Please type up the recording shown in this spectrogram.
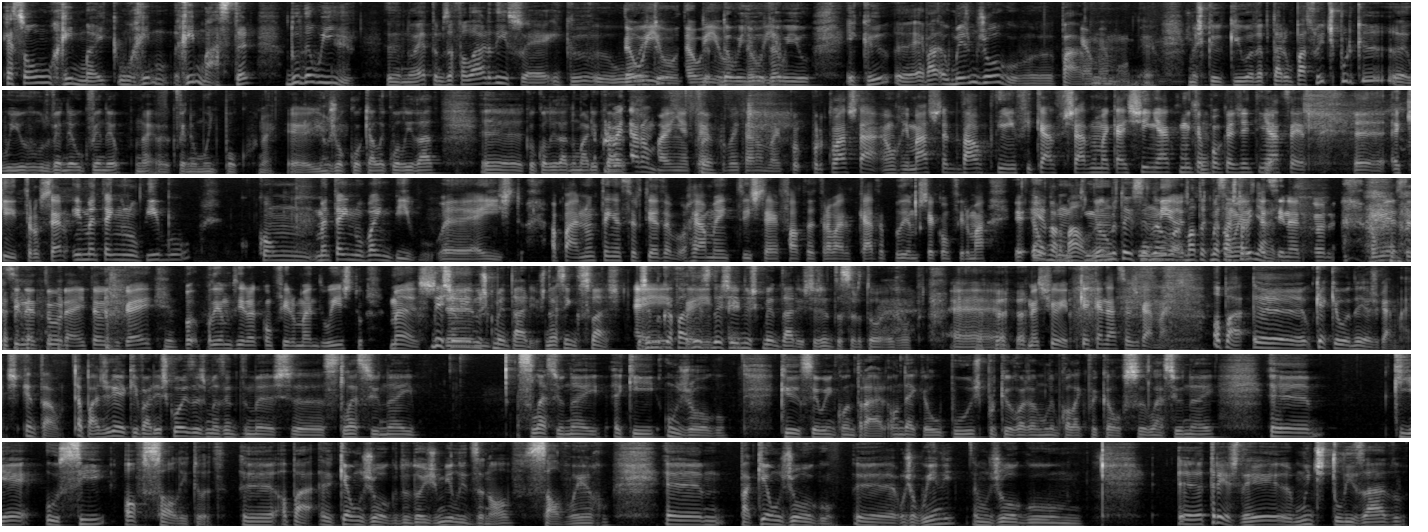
é só um remake, um remaster do da Wii não é? Estamos a falar disso, é, e que o da Wii U, da Wii U, da Wii U, da Wii U, e que eh, é o mesmo jogo, eh, pá, é o mesmo, é, mas que, que o adaptaram para a Switch porque a Wii U vendeu o que vendeu, não é? Que vendeu muito pouco, não é? E um jogo com aquela qualidade, com a qualidade do Mario Kart. Aproveitaram bem, até, Foi. aproveitaram bem, porque lá está, é um remaster de algo que tinha ficado fechado numa caixinha que muita Sim. pouca gente tinha acesso. aqui trouxeram e mantenho no vivo com mantém-no bem vivo, é, é isto. Opá, não tenho a certeza, realmente isto é falta de trabalho de casa, podemos ser confirmado. Eu, é normal, tinha, mas tem um mês, a malta começa a estranhar. Assinatura, um mês de assinatura, então joguei, podemos ir a confirmando isto, mas... Deixa aí um, nos comentários, não é assim que se faz. A gente é nunca faz isso, deixa aí é. nos comentários se a gente acertou, errou. É, mas Filipe, o que é que andaste a jogar mais? Opa, uh, o que é que eu andei a jogar mais? Então, opa, joguei aqui várias coisas, mas, mas uh, selecionei selecionei aqui um jogo que se eu encontrar onde é que eu o pus, porque agora já não me lembro qual é que foi que eu selecionei, uh, que é o Sea of Solitude. Uh, opa, que é um jogo de 2019, salvo erro, uh, pá, que é um jogo, uh, um jogo indie, um jogo 3D, muito estilizado,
